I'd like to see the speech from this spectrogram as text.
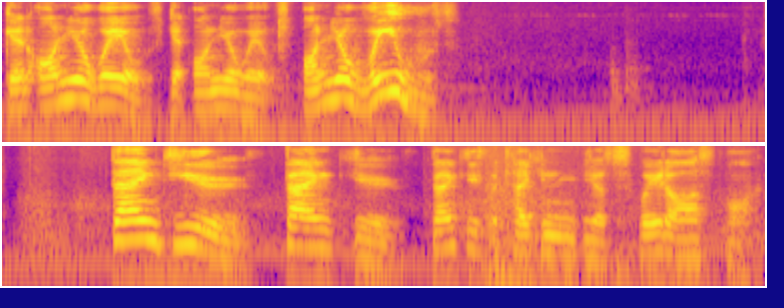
get on your wheels. Get on your wheels. On your wheels! Thank you. Thank you. Thank you for taking your sweet ass time.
